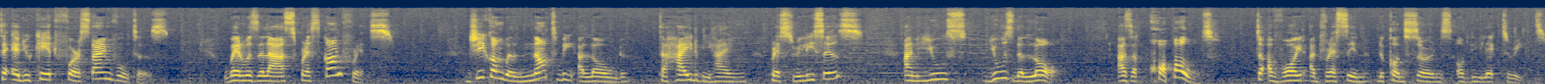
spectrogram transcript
to educate first time voters? When was the last press conference? GECOM will not be allowed to hide behind press releases and use, use the law as a cop out to avoid addressing the concerns of the electorate.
